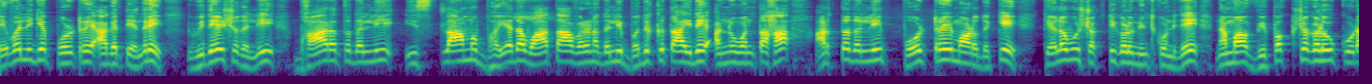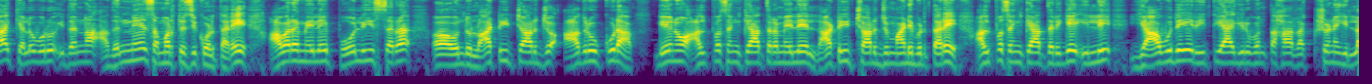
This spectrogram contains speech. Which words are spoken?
ಲೆವೆಲಿಗೆ ಪೋರ್ಟ್ರೇ ಆಗತ್ತೆ ಅಂದರೆ ವಿದೇಶದಲ್ಲಿ ಭಾರತದಲ್ಲಿ ಇಸ್ಲಾಂ ಭಯದ ವಾತಾವರಣದಲ್ಲಿ ಬದುಕುತ್ತಾ ಇದೆ ಅನ್ನುವಂತಹ ಅರ್ಥದಲ್ಲಿ ಪೋರ್ಟ್ರೇ ಮಾಡೋದಕ್ಕೆ ಕೆಲವು ಶಕ್ತಿಗಳು ನಿಂತ್ಕೊಂಡಿದೆ. ನಮ್ಮ ವಿಪಕ್ಷಗಳು ಕೂಡ ಕೆಲವರು ಇದನ್ನು ಅದನ್ನೇ ಸಮರ್ಥಿಸಿಕೊಳ್ತಾರೆ. ಅವರ ಮೇಲೆ ಪೊಲೀಸರ ಒಂದು ಲಾಠಿ ಚಾರ್ಜ್ ಆದರೂ ಕೂಡ ಏನೋ ಅಲ್ಪಸಂಖ್ಯಾತರ ಮೇಲೆ ಲಾಠಿ ಚಾರ್ಜ್ ಮಾಡಿಬಿಡ್ತಾರೆ. ಅಲ್ಪಸಂಖ್ಯಾತರಿಗೆ ಇಲ್ಲಿ ಯಾವುದೇ ರೀತಿಯಾಗಿರುವಂತಹ ರಕ್ಷಣೆ ಇಲ್ಲ.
